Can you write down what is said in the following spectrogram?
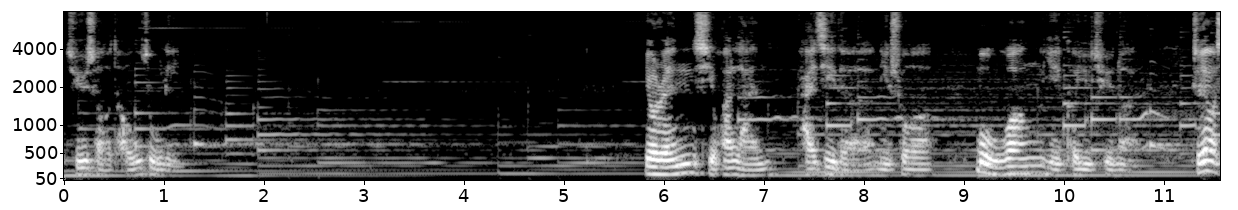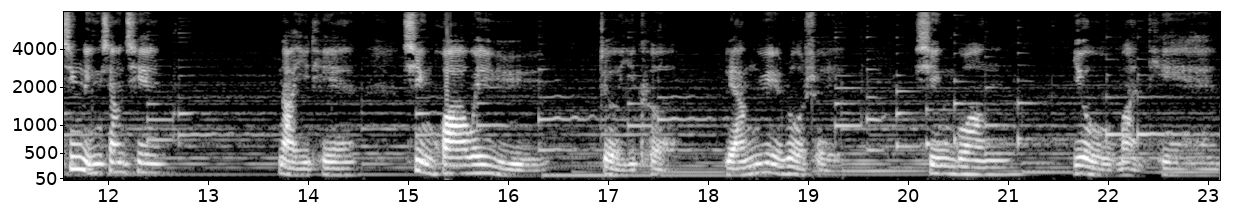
举手投足里。有人喜欢蓝，还记得你说目光也可以取暖，只要心灵相牵。那一天，杏花微雨，这一刻，凉月若水，星光又漫天。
